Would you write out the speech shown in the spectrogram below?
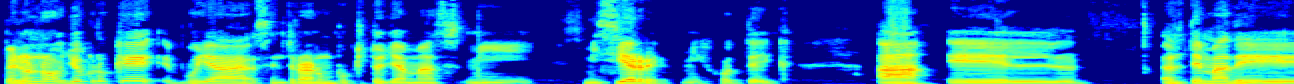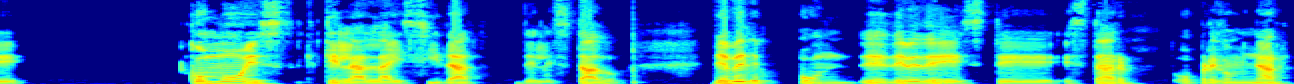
pero no, yo creo que voy a centrar un poquito ya más mi, mi cierre, mi hot take, a el, al tema de cómo es que la laicidad del Estado debe de, eh, debe de este, estar o predominar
